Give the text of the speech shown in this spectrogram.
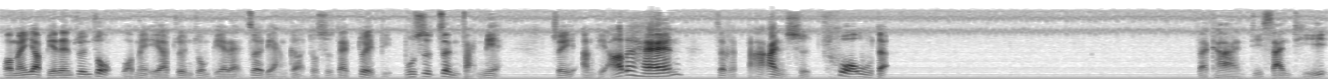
我们要别人尊重，我们也要尊重别人。这两个都是在对比，不是正反面。所以，on the other hand，这个答案是错误的。再看第三题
